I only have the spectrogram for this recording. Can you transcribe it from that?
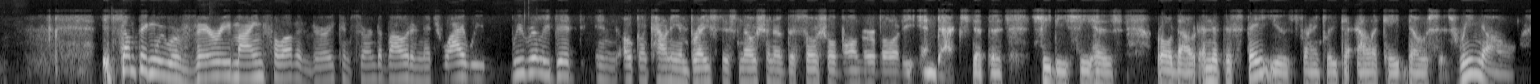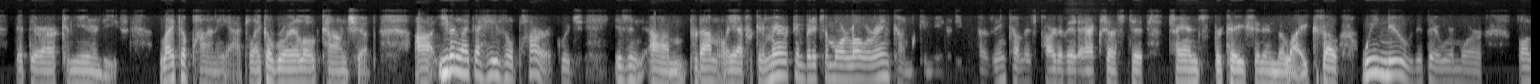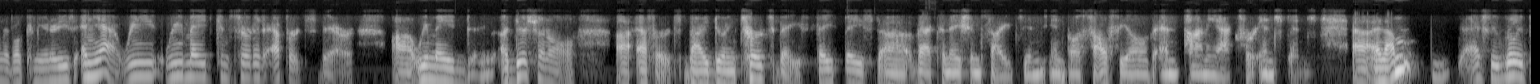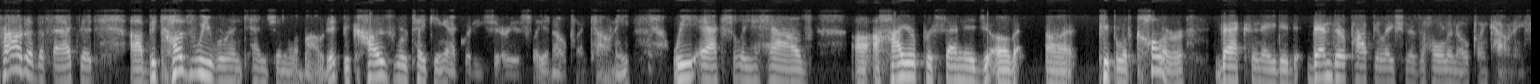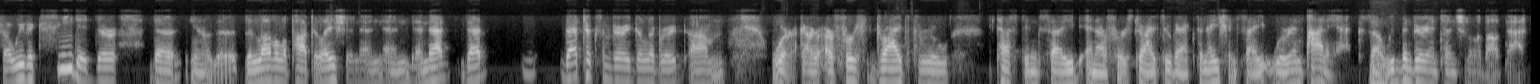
It's something we were very mindful of and very concerned about, and that's why we we really did in Oakland County embrace this notion of the social vulnerability index that the CDC has rolled out and that the state used, frankly, to allocate doses. We know that there are communities like a Pontiac, like a Royal Oak Township, uh, even like a Hazel Park, which isn't um, predominantly African American, but it's a more lower income community because income is part of it, access to transportation and the like. So we knew that there were more vulnerable communities, and yeah, we we made concerted efforts there. Uh, we made additional uh, efforts by doing church-based, faith-based uh, vaccination sites in in both Southfield and Pontiac, for instance. Uh, and I'm actually really proud of the fact that uh, because we were intentional about it, because we're taking equity seriously in Oakland County, we actually have uh, a higher percentage of uh, people of color vaccinated than their population as a whole in Oakland County. So we've exceeded their the you know the, the level of population and, and, and that that that took some very deliberate um, work. Our, our first drive-through testing site and our first drive-through vaccination site were in Pontiac. So mm. we've been very intentional about that.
